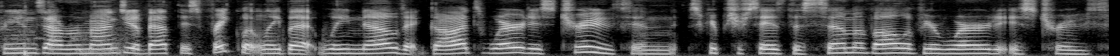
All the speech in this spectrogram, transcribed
Friends, I remind you about this frequently, but we know that God's word is truth, and Scripture says the sum of all of your word is truth,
